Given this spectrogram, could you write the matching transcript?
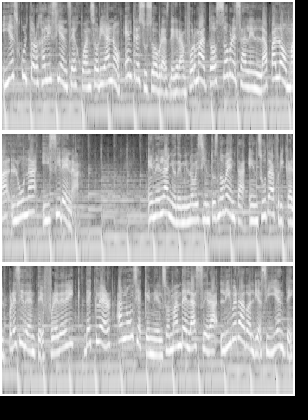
y escultor jalisciense Juan Soriano. Entre sus obras de gran formato sobresalen La Paloma, Luna y Sirena. En el año de 1990, en Sudáfrica, el presidente Frederick de Klerk anuncia que Nelson Mandela será liberado al día siguiente,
